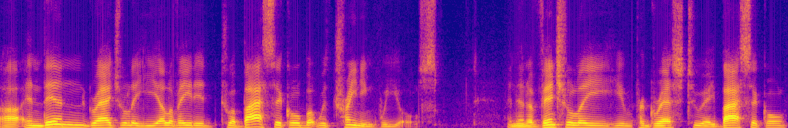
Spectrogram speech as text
Uh, and then gradually he elevated to a bicycle, but with training wheels. And then eventually he progressed to a bicycle.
